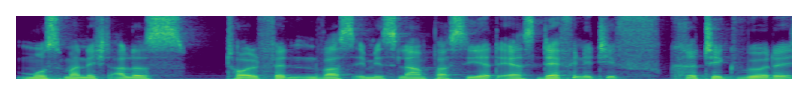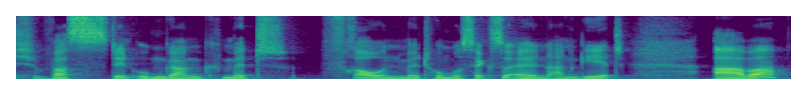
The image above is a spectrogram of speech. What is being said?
muss man nicht alles toll finden, was im Islam passiert. Er ist definitiv kritikwürdig, was den Umgang mit Frauen, mit Homosexuellen angeht. Aber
